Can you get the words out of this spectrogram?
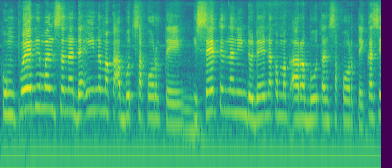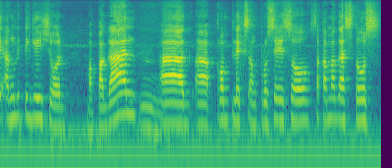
Kung pwede man sa nadai na makaabot sa korte, isettle na nindo dahil na ka mag-arabutan sa korte kasi ang litigation mapagal, Mm. ah, ah, complex ang proseso, saka magastos.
